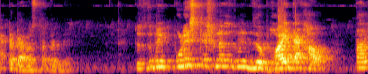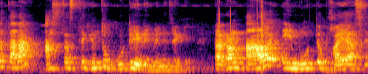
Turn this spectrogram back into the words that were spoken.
একটা ব্যবস্থা করবে। যদি তুমি পুলিশ স্টেশনে তুমি যদি ভয় দেখাও, তাহলে তারা আস্তে আস্তে কিন্তু গুটিয়ে নেবে নিজেকে। তার কারণ তারাও এই মুহূর্তে ভয় আছে।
